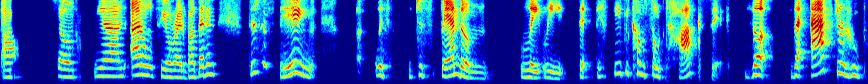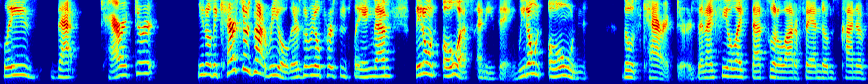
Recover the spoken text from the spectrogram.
Uh, so yeah, I don't feel right about that. And there's this thing with just fandom lately that they become so toxic. The the actor who plays that character you know the character's not real. There's a real person playing them. They don't owe us anything. We don't own those characters. And i feel like that's what a lot of fandoms kind of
